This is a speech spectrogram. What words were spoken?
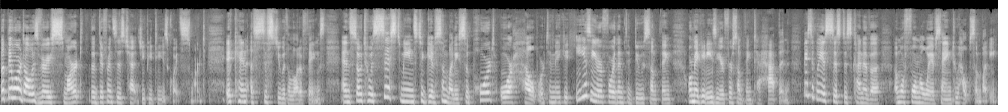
but they weren't always very smart. The difference is ChatGPT is quite smart. It can assist you with a lot of things. And so to assist means to give somebody support or help or to make it easier for them to do something or make it easier for something to happen. Basically, assist is kind of a, a more formal way of saying to help somebody.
